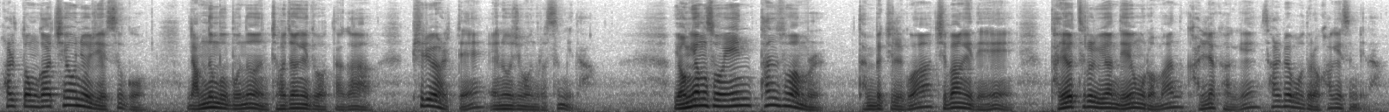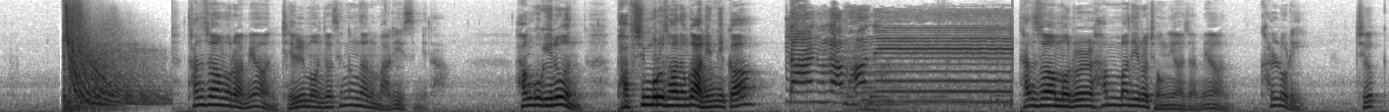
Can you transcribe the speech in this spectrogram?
활동과 체온 유지에 쓰고 남는 부분은 저장해 두었다가 필요할 때 에너지원으로 씁니다. 영양소인 탄수화물, 단백질과 지방에 대해 다이어트를 위한 내용으로만 간략하게 살펴보도록 하겠습니다. 탄수화물 하면 제일 먼저 생각나는 말이 있습니다. 한국인은 밥심으로 사는 거 아닙니까? 난감하네. 탄수화물을 한마디로 정리하자면 칼로리, 즉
